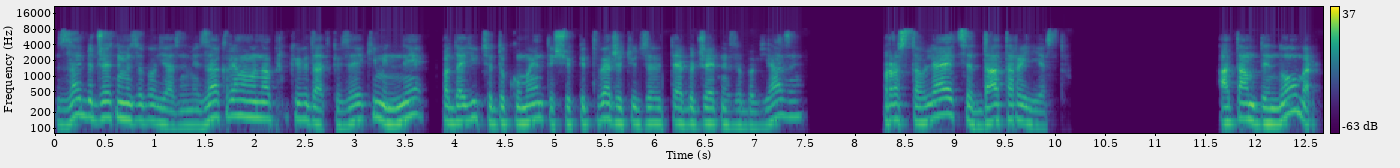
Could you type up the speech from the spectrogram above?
За бюджетними зобов'язаннями, за окремими напрямками видатків, за якими не подаються документи, що підтверджують взяття бюджетних зобов'язань, проставляється дата реєстру. А там, де номер,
